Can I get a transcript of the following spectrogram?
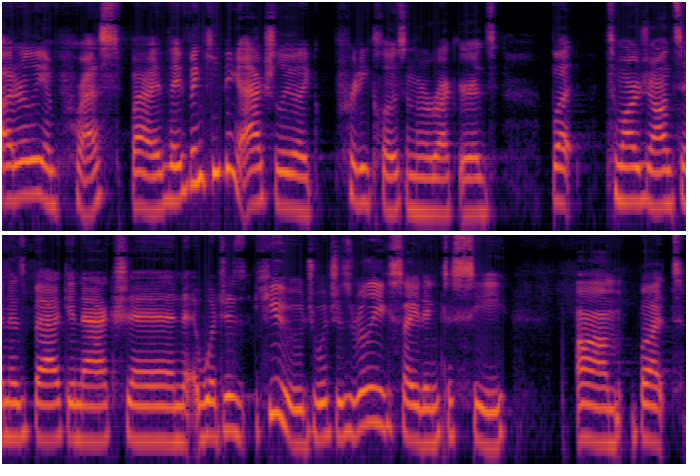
utterly impressed by they've been keeping actually like pretty close in their records, but Termarr Johnson is back in action, which is huge, which is really exciting to see. Um, but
